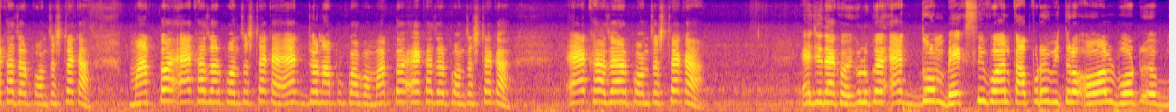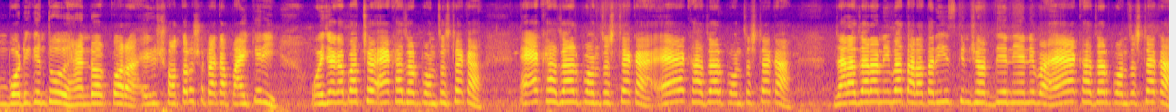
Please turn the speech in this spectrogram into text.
এক হাজার পঞ্চাশ টাকা। মাত্র এক হাজার পঞ্চাশ টাকা, একজন আপু পাবা, মাত্র এক হাজার পঞ্চাশ টাকা। এক হাজার পঞ্চাশ টাকা। এই যে দেখো, এগুলোকে একদম বেক্সি বয়েল কাপড়ের ভিতরে অল বডি কিন্তু হ্যান্ড করা। এই সতেরোশো টাকা পাইকারি, ওই জায়গায় পাচ্ছ এক হাজার পঞ্চাশ টাকা। এক হাজার পঞ্চাশ টাকা, এক হাজার পঞ্চাশ টাকা। যারা যারা নিবা, তাড়াতাড়ি স্ক্রিনশট দিয়ে নিয়ে নিবা, এক হাজার পঞ্চাশ টাকা।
